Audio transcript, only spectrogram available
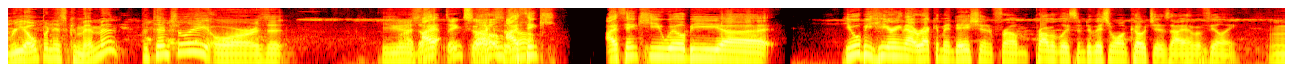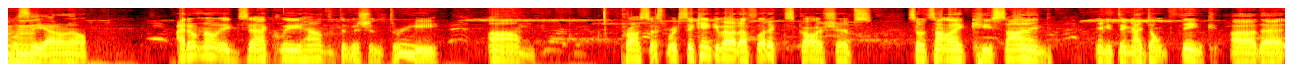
reopen his commitment potentially, or is it? He's gonna I don't I- think so. I think I think he will be uh, he will be hearing that recommendation from probably some Division One coaches. I have a feeling. We'll Mhm. see. I don't know. I don't know exactly how the Division Three um, process works. They can't give out athletic scholarships, so it's not like he signed anything. I don't think uh, that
